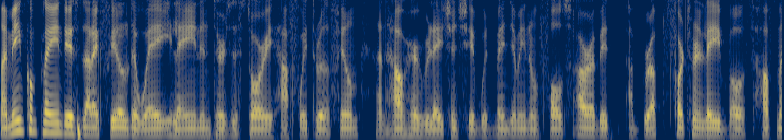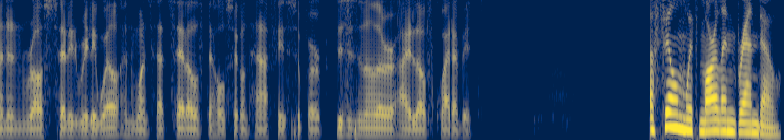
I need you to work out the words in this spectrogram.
My main complaint is that I feel the way Elaine enters the story halfway through the film and how her relationship with Benjamin unfolds are a bit abrupt. Fortunately, both Hoffman and Ross sell it really well, and once that settles, the whole second half is superb. This is another I love quite a bit. A film with Marlon Brando.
